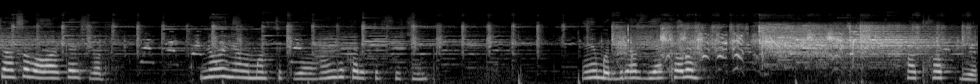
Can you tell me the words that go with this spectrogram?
Şansa bağlı arkadaşlar. Ne oynayalım artık ya? Hangi karakteri seçeyim? Amber biraz yakalım. Hat hat diyor.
